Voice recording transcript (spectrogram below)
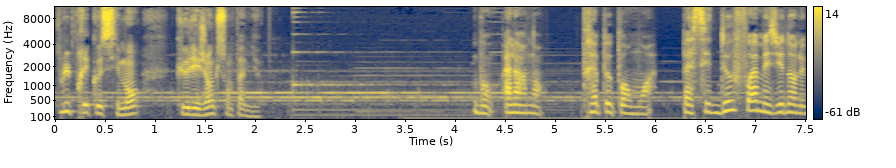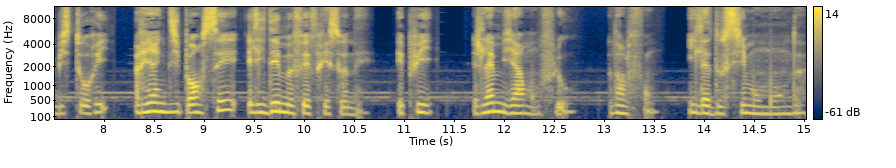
plus précocement que les gens qui sont pas myopes. Bon, alors non, très peu pour moi. Passer deux fois mes yeux dans le bistouri, rien que d'y penser, l'idée me fait frissonner. Et puis, je l'aime bien mon flou. Dans le fond, il adoucit mon monde.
